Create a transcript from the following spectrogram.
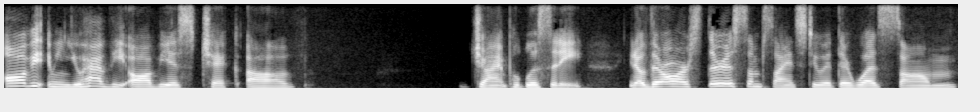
obvi- I mean, you have the obvious check of giant publicity. You know, there are there is some science to it. There was some,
